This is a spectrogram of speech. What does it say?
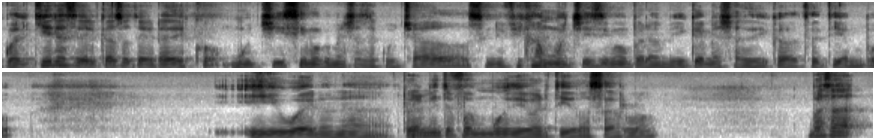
Cualquiera sea el caso, te agradezco muchísimo que me hayas escuchado. Significa muchísimo para mí que me hayas dedicado este tiempo. Y bueno, nada, realmente fue muy divertido hacerlo. Vas a,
